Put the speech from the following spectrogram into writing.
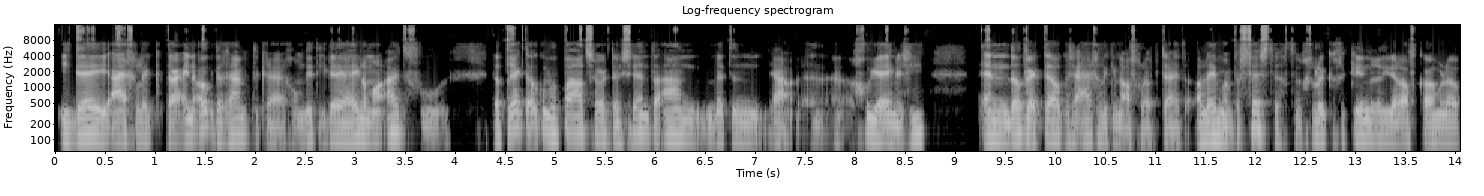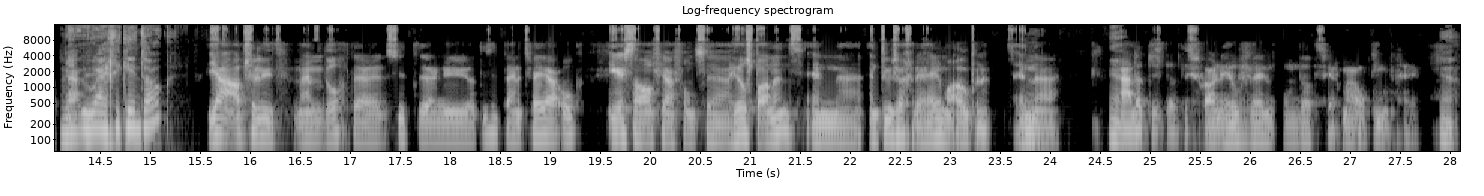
idee eigenlijk daarin ook de ruimte krijgen om dit idee helemaal uit te voeren. Dat trekt ook een bepaald soort docenten aan met een, ja, een, een goede energie. En dat werd telkens eigenlijk in de afgelopen tijd alleen maar bevestigd. En gelukkige kinderen die eraf komen lopen. Nou, uw eigen kind ook? Ja, absoluut. Mijn dochter zit er nu, wat is het, bijna twee jaar op. Eerste half jaar vond ze heel spannend. En, uh, en toen zag je er helemaal openen. En uh, ja, ja dat, is, dat is gewoon heel vervelend om dat zeg maar op te moeten geven. Ja.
